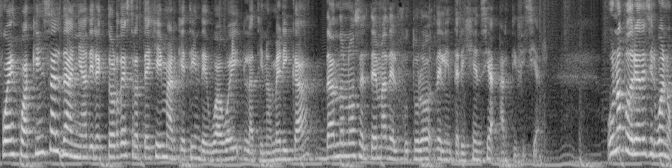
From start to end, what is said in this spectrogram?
fue Joaquín Saldaña, director de estrategia y marketing de Huawei Latinoamérica, dándonos el tema del futuro de la inteligencia artificial. Uno podría decir, bueno,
